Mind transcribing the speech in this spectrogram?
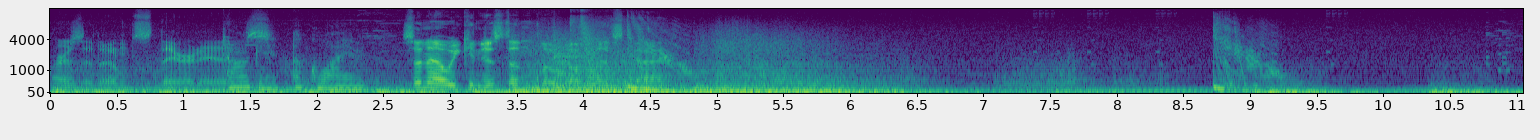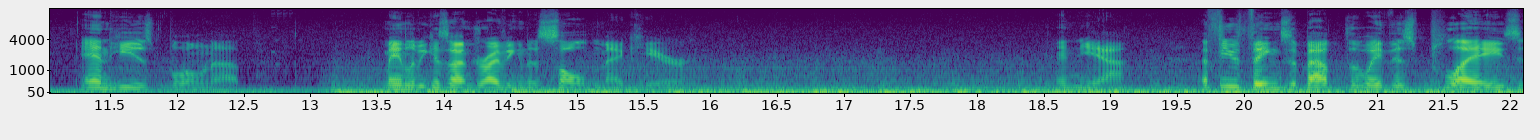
Where is it? Oh, there it is. Target acquired. So now we can just unload on this guy. And he is blown up. Mainly because I'm driving an assault mech here. And yeah, a few things about the way this plays.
